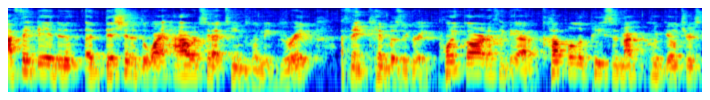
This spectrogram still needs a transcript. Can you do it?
I think the addition of Dwight Howard to that team is going to be great. I think Kemba's a great point guard. I think they got a couple of pieces. Michael Kidd-Gilchrist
